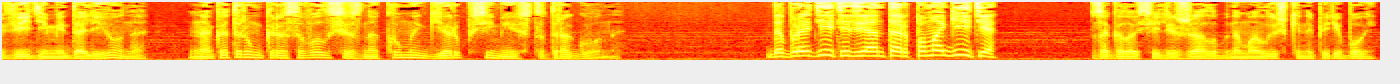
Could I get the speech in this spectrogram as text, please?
в виде медальона, на котором красовался знакомый герб семейства Драгона. «Добродетель, Зиантар, помогите!» Заголосили жалобно малышки на перебой,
